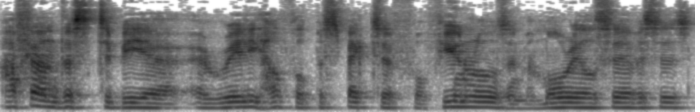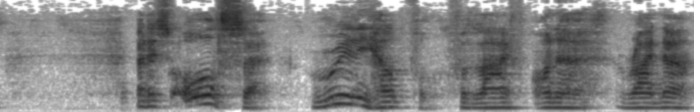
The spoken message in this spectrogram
I found this to be a, a, really helpful perspective for funerals and memorial services, but it's also really helpful for life on earth right now.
